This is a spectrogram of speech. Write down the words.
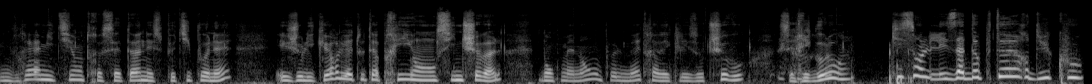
une vraie amitié entre cet âne et ce petit poney. Et Joli Cœur lui a tout appris en signe cheval. Donc maintenant, on peut le mettre avec les autres chevaux. C'est rigolo, hein Qui sont les adopteurs, du coup?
